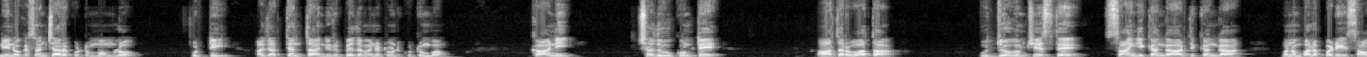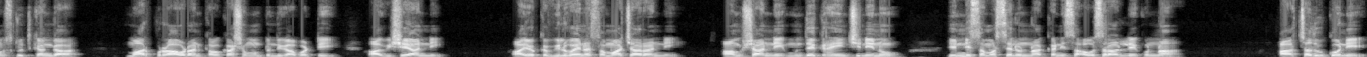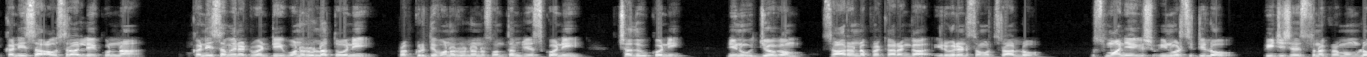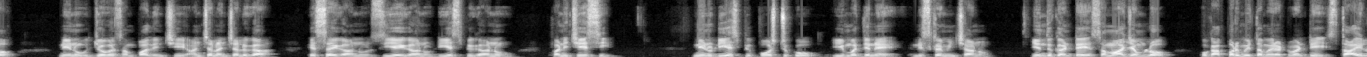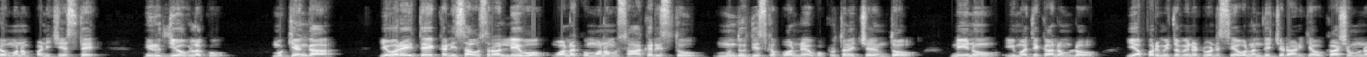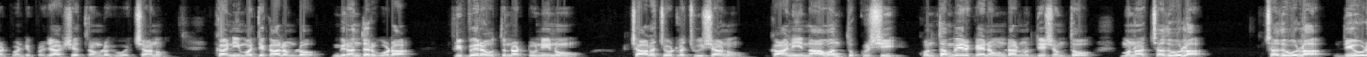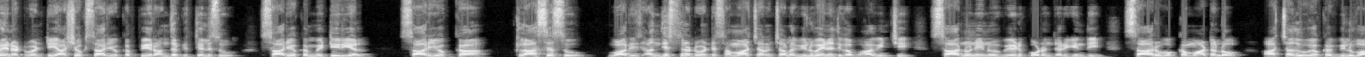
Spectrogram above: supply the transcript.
నేను ఒక సంచార కుటుంబంలో పుట్టి అది అత్యంత నిరుపేదమైనటువంటి కుటుంబం. కానీ చదువుకుంటే ఆ తర్వాత ఉద్యోగం చేస్తే సాంఘికంగా ఆర్థికంగా మనం బలపడి సాంస్కృతికంగా మార్పు రావడానికి అవకాశం ఉంటుంది కాబట్టి ఆ విషయాన్ని ఆ యొక్క విలువైన సమాచారాన్ని ఆ అంశాన్ని ముందే గ్రహించి నేను ఎన్ని సమస్యలున్నా కనీస అవసరాలు లేకున్నా ఆ చదువుకొని కనీస అవసరాలు లేకున్నా కనీసమైనటువంటి వనరులతోని ప్రకృతి వనరులను సొంతం చేసుకొని చదువుకొని నేను ఉద్యోగం సారన్న ప్రకారంగా ఇరవై రెండు సంవత్సరాల్లో ఉస్మానియా యూనివర్సిటీలో పీజీ చేస్తున్న క్రమంలో నేను ఉద్యోగం సంపాదించి అంచెలంచెలుగా ఎస్ఐ గాను సిఐ గాను డిఎస్పి గాను పనిచేసి నేను డిఎస్పి పోస్టుకు ఈ మధ్యనే నిష్క్రమించాను. ఎందుకంటే సమాజంలో ఒక అపరిమితమైనటువంటి స్థాయిలో మనం పనిచేస్తే నిరుద్యోగులకు ముఖ్యంగా ఎవరైతే కనీస అవసరాలు లేవో వాళ్ళకు మనం సహకరిస్తూ ముందుకు తీసుకుపోవాలనే ఒక కృతనిశ్చయంతో నేను ఈ మధ్యకాలంలో ఈ అపరిమితమైనటువంటి సేవలు అందించడానికి అవకాశం ఉన్నటువంటి ప్రజాక్షేత్రంలోకి వచ్చాను. కానీ ఈ మధ్యకాలంలో మీరందరూ కూడా ప్రిపేర్ అవుతున్నట్టు నేను చాలా చోట్ల చూశాను. కానీ నా వంతు కృషి కొంతమేరకైనా ఉండాలనే ఉద్దేశంతో మన చదువుల చదువుల దేవుడైనటువంటి అశోక్ సార్ యొక్క పేరు అందరికీ తెలుసు. సార్ యొక్క మెటీరియల్ సార్ యొక్క క్లాసెస్ వారి అందిస్తున్నటువంటి సమాచారం చాలా విలువైనదిగా భావించి సార్ను నేను వేడుకోవడం జరిగింది. సారు ఒక్క మాటలో ఆ చదువు యొక్క విలువ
